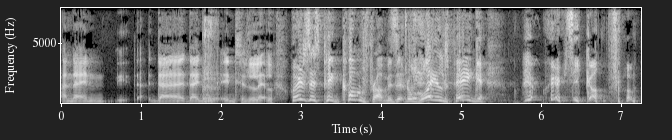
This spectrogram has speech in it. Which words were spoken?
And then, the, then into the little. Where's this pig come from? Is it a wild pig? Where's he come from?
